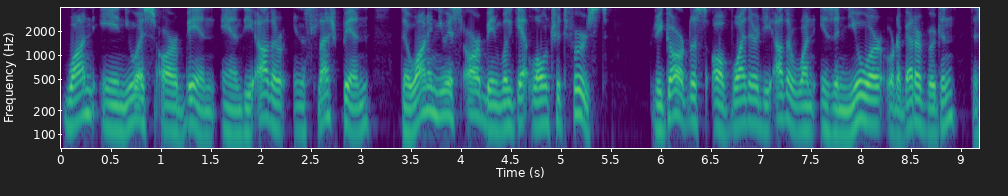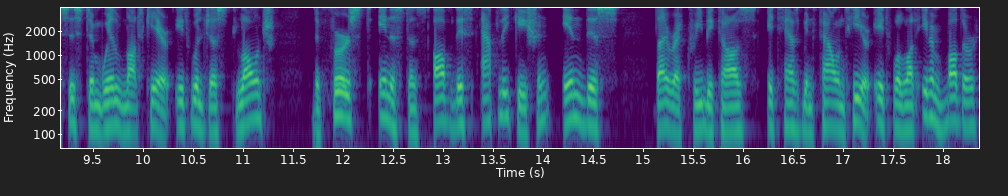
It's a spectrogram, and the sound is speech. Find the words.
one in usr bin and the other in slash bin, the one in usr bin will get launched first. Regardless of whether the other one is a newer or a better version, the system will not care. It will just launch the first instance of this application in this directory because it has been found here. It will not even bother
